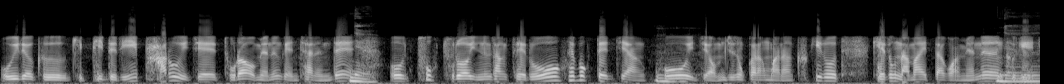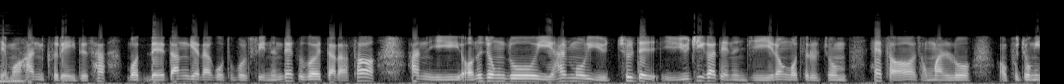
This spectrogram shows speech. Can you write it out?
오히려 그 깊이들이 바로 이제 돌아오면은 괜찮은데 네. 어, 푹 들어 있는 상태로 회복되지 않고 음. 이제 엄지 손가락만한 크기로 계속 남아 있다고 하면은 그게 네. 이제 뭐 한 그레이드 사 뭐 네 단계라고도 볼 수 있는데 그거에 따라서 한 이 어느 정도 이 할모리 유출돼 유지가 되는지 이런 것들을 좀 해서 정말로 어, 부종이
